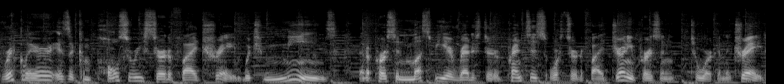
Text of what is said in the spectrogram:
Bricklayer is a compulsory certified trade, which means that a person must be a registered apprentice or certified journey person to work in the trade.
